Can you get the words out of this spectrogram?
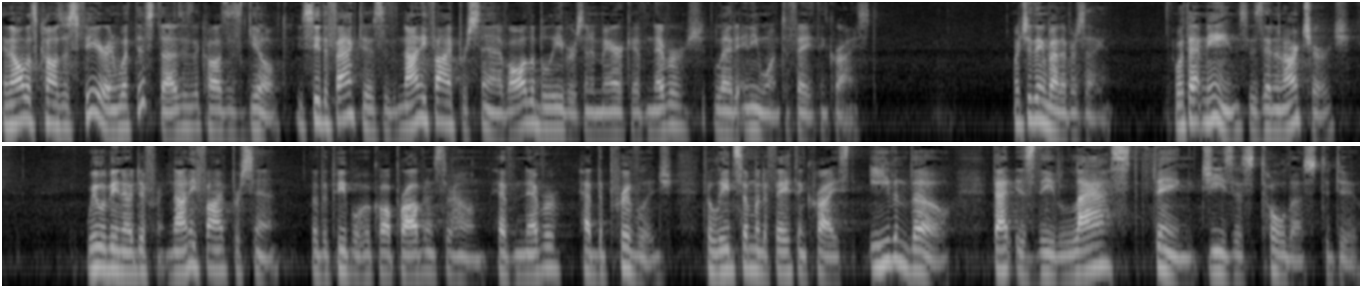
And all this causes fear. And what this does is it causes guilt. You see, the fact is that 95% of all the believers in America have never led anyone to faith in Christ. What do you think about that for a second? What that means is that in our church, we would be no different. 95% of the people who call Providence their home have never had the privilege to lead someone to faith in Christ, even though that is the last thing Jesus told us to do.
